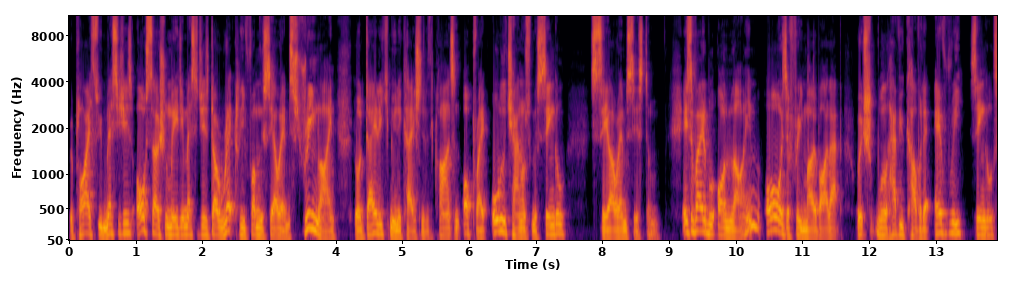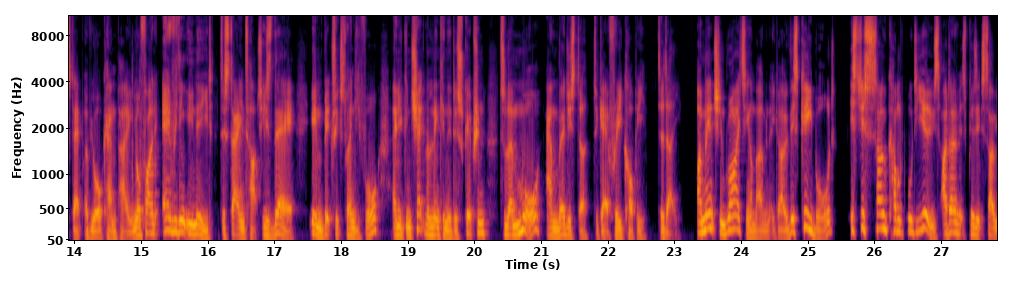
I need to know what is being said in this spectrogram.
reply through messages or social media messages directly from the CRM. Streamline your daily communications with clients and operate all the channels from a single CRM system. It's available online or as a free mobile app, which will have you covered at every single step of your campaign. You'll find everything you need to stay in touch is there in Bitrix24, and you can check the link in the description to learn more and register to get a free copy today. I mentioned writing a moment ago. This keyboard it's just so comfortable to use. I don't know if it's because it's so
